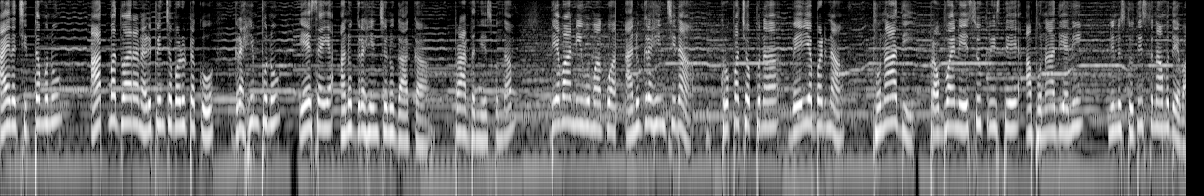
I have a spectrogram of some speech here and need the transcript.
ఆయన చిత్తమును ఆత్మ ద్వారా నడిపించబడుటకు గ్రహింపును ఏసయ్య అనుగ్రహించునుగాక ప్రార్థన చేసుకుందాం. దేవా నీవు మాకు అనుగ్రహించిన కృప చొప్పున వేయబడిన పునాది ప్రభు అయిన యేసుక్రీస్తే ఆ పునాది అని నిన్ను స్తుతిస్తున్నాము దేవా.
